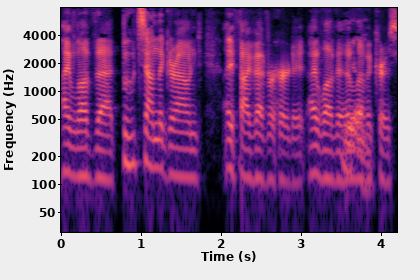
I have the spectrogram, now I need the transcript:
I love that. Boots on the ground, if I've ever heard it. I love it. I love it, Chris.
